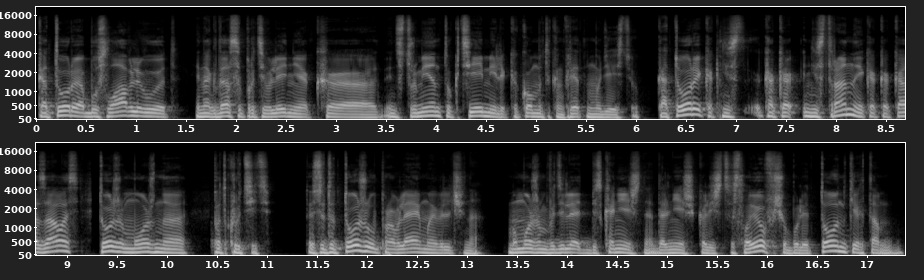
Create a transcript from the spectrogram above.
которые обуславливают иногда сопротивление к э, инструменту, к теме или к какому-то конкретному действию, который, как ни, как ни странно и как оказалось, тоже можно подкрутить. То есть это тоже управляемая величина. Мы можем выделять бесконечное дальнейшее количество слоев, еще более тонких, там,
